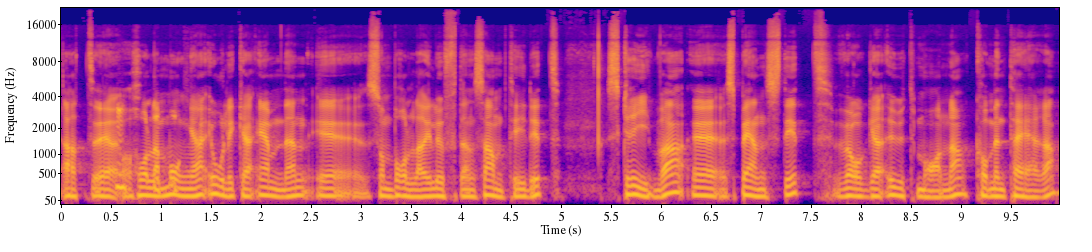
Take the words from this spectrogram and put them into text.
Att eh, hålla många olika ämnen som bollar i luften samtidigt. Skriva eh, spänstigt, våga utmana, kommentera.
